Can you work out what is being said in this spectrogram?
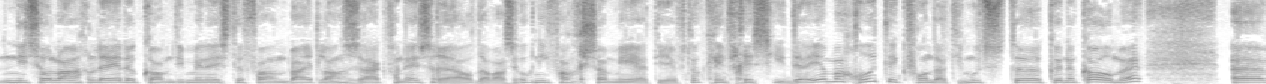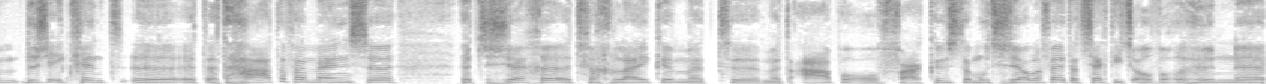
niet zo lang geleden kwam die minister van Buitenlandse Zaken van Israël. Daar was ik ook niet van gecharmeerd. Die heeft ook geen frisse ideeën. Maar goed, ik vond dat die moest eh, kunnen komen. Ehm, dus ik vind eh, het, het haten van mensen, het zeggen, het vergelijken met, eh, met apen of varkens, dat moeten ze zelf weten. Dat zegt iets over hun eh,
